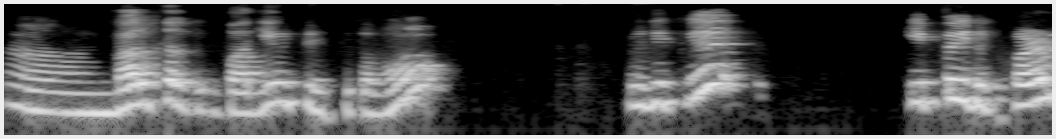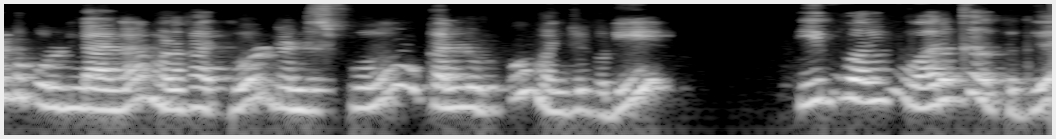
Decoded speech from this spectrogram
வறுக்கிறதுக்கு வறுக்கறதுக்கு பாதியும் பிரிச்சுக்கணும். இதுக்கு இப்போ இது குழம்புக்கு உண்டான மிளகாய்த்தூள் ரெண்டு ஸ்பூனும் கல்லுப்பு மஞ்சள் பொடி. இது வந்து வறுக்கறதுக்கு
